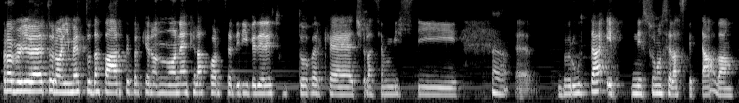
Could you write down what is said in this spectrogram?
proprio gli ho detto no, li metto da parte perché non, non ho neanche la forza di rivedere tutto perché ce la siamo visti ah. eh, brutta e nessuno se l'aspettava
